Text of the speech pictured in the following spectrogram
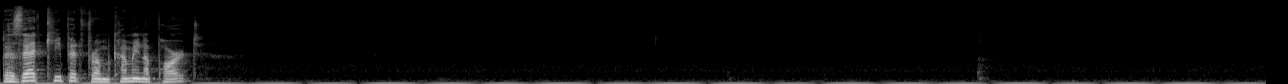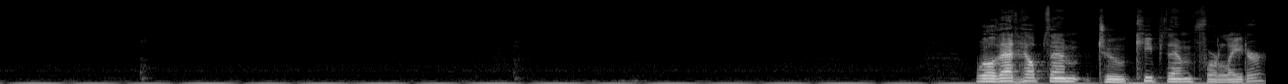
Does that keep it from coming apart? Will that help them to keep them for later?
